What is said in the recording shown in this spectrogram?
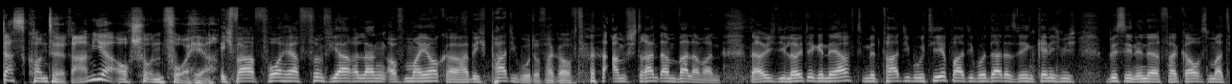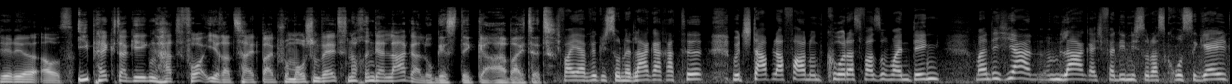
das konnte Ramir auch schon vorher. Ich war vorher fünf Jahre lang auf Mallorca, habe ich Partyboote verkauft. am Strand am Ballermann. Da habe ich die Leute genervt mit Partyboot hier, Partyboot da. Deswegen kenne ich mich ein bisschen in der Verkaufsmaterie aus. IPEC dagegen hat vor ihrer Zeit bei Promotion Welt noch in der Lagerlogistik gearbeitet. Ich war ja wirklich so eine Lagerratte mit Staplerfahren und Co. Das war so mein Ding. Meinte ich, ja, im Lager, ich verdiene nicht so das große Geld.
